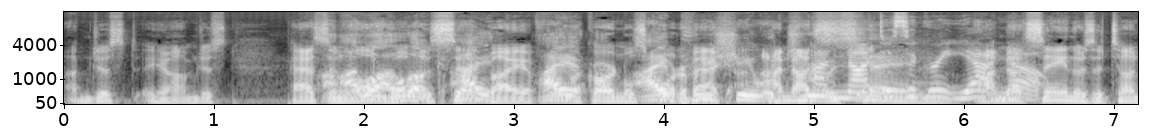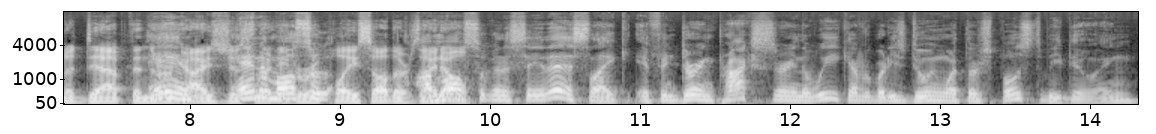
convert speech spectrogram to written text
I'm just, you know, I'm just passing I- along well, what look, was said I- by a former Cardinals I quarterback. what I'm not. I'm not disagreeing. Yeah, I'm no. not saying there's a ton of depth and there are guys just ready also- to replace others. I I'm know. also going to say this: like, if in during practice during the week everybody's doing what they're supposed to be doing,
